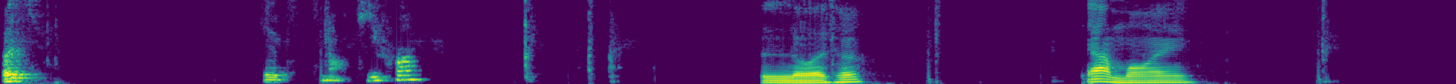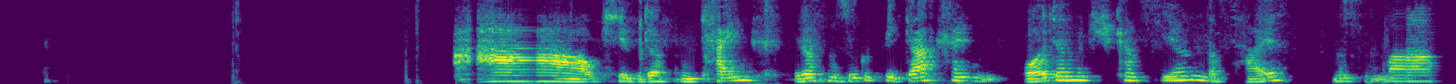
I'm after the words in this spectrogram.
Was? Geht's noch tiefer? Leute. Ja, moin. Ah, okay, wir dürfen kein, wir dürfen so gut wie gar kein Volldamage kassieren. Das heißt, müssen wir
